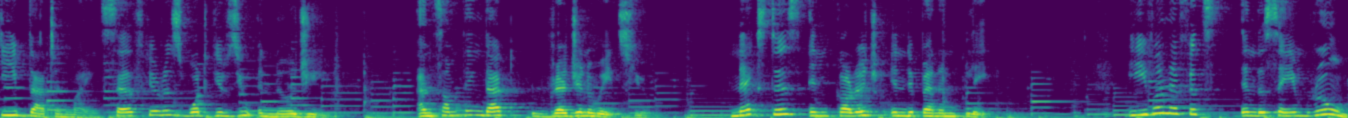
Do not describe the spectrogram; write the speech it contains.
Keep that in mind. Self care is what gives you energy, and something that regenerates you. Next is encourage independent play. Even if it's in the same room,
